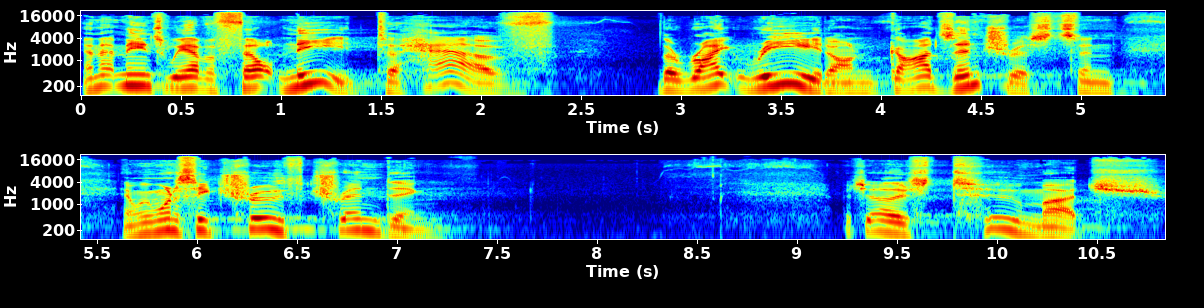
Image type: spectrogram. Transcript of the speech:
And that means we have a felt need to have the right read on God's interests, and, and we want to see truth trending but you know, there's too much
